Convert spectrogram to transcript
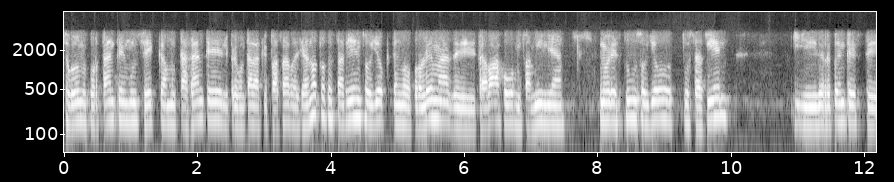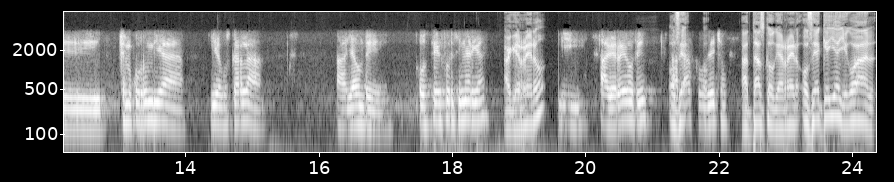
Se volvió muy importante muy seca muy tajante. Le preguntaba qué pasaba. Decía no todo está bien soy yo que tengo problemas de trabajo mi familia. No eres tú soy yo tú estás bien y de repente este se me ocurrió un día ir a buscarla allá donde usted es originaria. ¿A Guerrero? y a Guerrero, sí. O sea, Atasco, de hecho. Atasco Guerrero. O sea que ella llegó al-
